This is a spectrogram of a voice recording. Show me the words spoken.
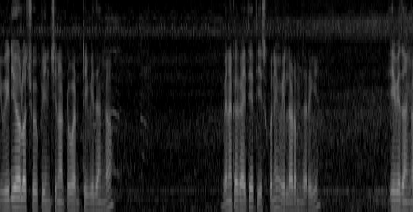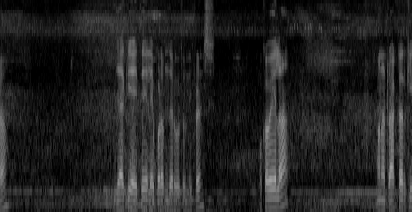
ఈ వీడియోలో చూపించినటువంటి విధంగా వెనకకైతే తీసుకొని వెళ్ళడం జరిగి ఈ విధంగా జాకీ అయితే లేపడం జరుగుతుంది ఫ్రెండ్స్. ఒకవేళ మన ట్రాక్టర్కి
